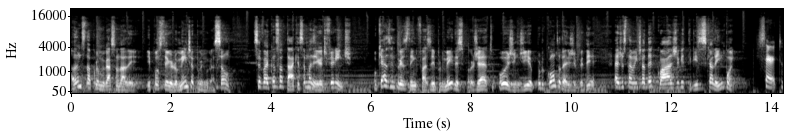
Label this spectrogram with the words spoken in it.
antes da promulgação da lei e posteriormente à promulgação, você vai constatar que essa maneira é diferente. O que as empresas têm que fazer por meio desse projeto, hoje em dia, por conta da LGPD, é justamente adequar as diretrizes que a lei impõe. Certo.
